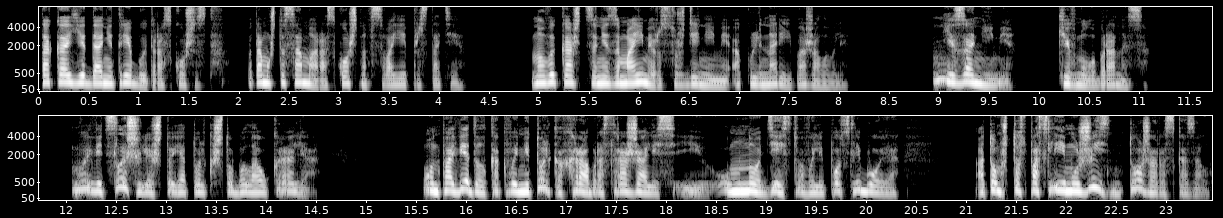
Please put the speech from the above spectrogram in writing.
Такая еда не требует роскошеств, потому что сама роскошна в своей простоте. Но вы, кажется, не за моими рассуждениями о кулинарии пожаловали. «Не за ними», — кивнула баронесса. «Вы ведь слышали, что я только что была у короля? Он поведал, как вы не только храбро сражались и умно действовали после боя, о том, что спасли ему жизнь, тоже рассказал.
